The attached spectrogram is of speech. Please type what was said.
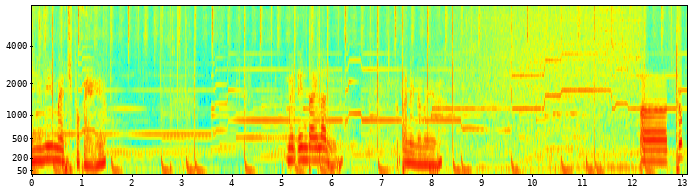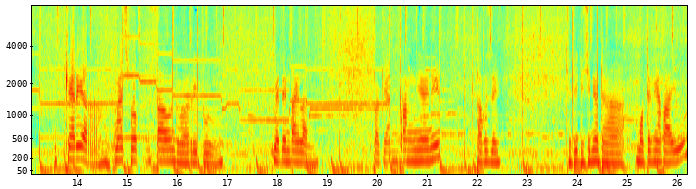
ini matchbox kayaknya made in Thailand. Apa nih namanya? Uh, troop carrier matchbox tahun 2000 made in Thailand. Bagian perangnya ini bagus nih jadi di sini ada motifnya kayu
